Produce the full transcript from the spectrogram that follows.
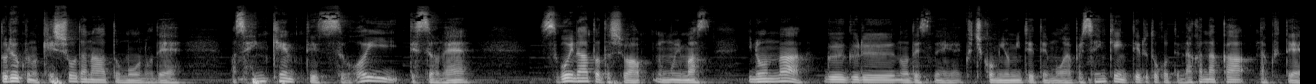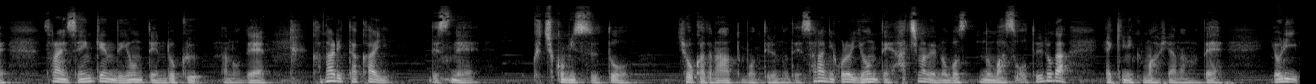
努力の結晶だなと思うので、1000件ってすごいですよね。すごいなと私は思います。いろんな Google のですね口コミを見ててもやっぱり1000件いってるとこってなかなかなくてさらに1000件で4.6なのでかなり高いですね口コミ数と評価だなと思っているのでさらにこれを4.8まで伸ば伸ばそうというのが焼肉マフィアなのでより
